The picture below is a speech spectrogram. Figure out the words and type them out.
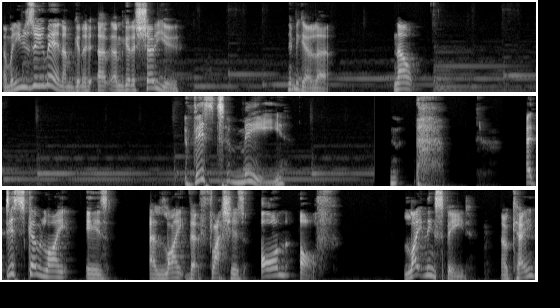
And when you zoom in, I'm gonna uh, I'm gonna show you. Here we go. Look. Now, this to me, a disco light is a light that flashes on off. Lightning speed okay?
